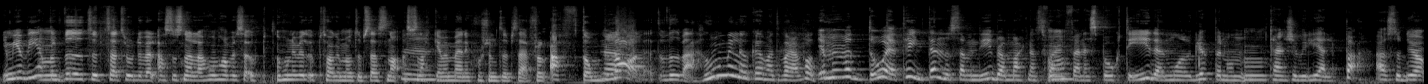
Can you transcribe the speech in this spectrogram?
ja men jag vet Ja, men inte. vi typ så här trodde väl, alltså snälla hon har väl så upp, hon är väl upptagen med att typ så här sna, snacka med människor som typ så här från Aftonbladet och vi bara hon vill nog komma till våran podd. Ja men vadå, jag tänkte ändå såhär, men det är bra marknadsföring Mm. för hennes bok. Det är ju den målgruppen hon kanske vill hjälpa. Alltså Ja,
